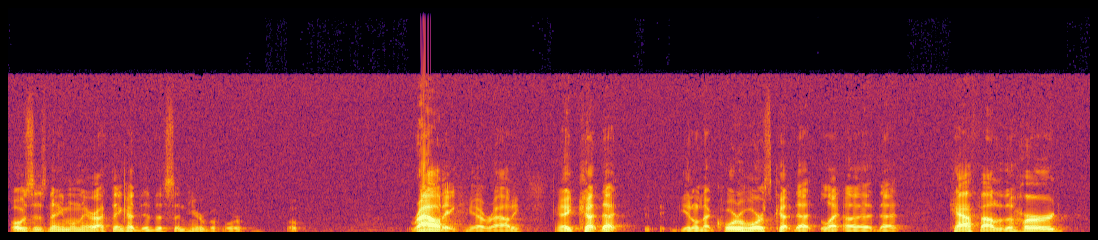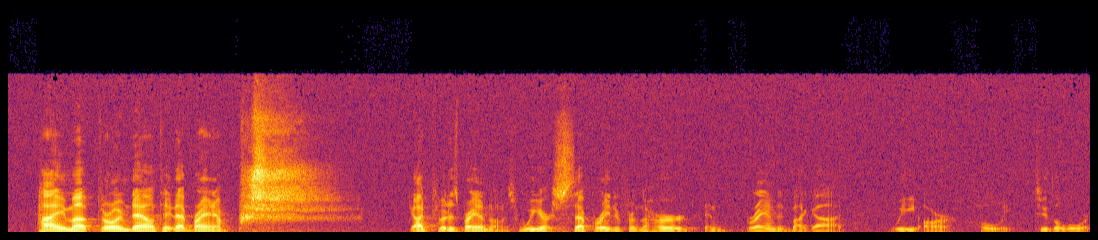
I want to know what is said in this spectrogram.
What was his name on there? I think I did this in here before. Oh. Rowdy, yeah, Rowdy. And they cut that, get on that quarter horse, cut that uh, that calf out of the herd, tie him up, throw him down, take that brand, and God put His brand on us. We are separated from the herd and branded by God. We are holy to the Lord.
